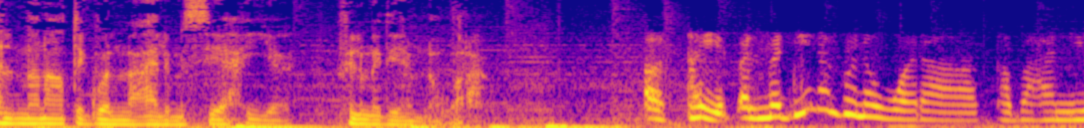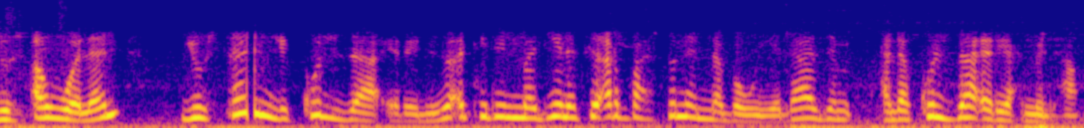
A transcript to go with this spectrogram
المناطق والمعالم السياحية في المدينة المنورة. آه، طيب المدينة المنورة طبعا يس اولا يسن لكل زائر. انه ياتي للمدينه في أربع سنن نبوية لازم على كل زائر يعملها.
